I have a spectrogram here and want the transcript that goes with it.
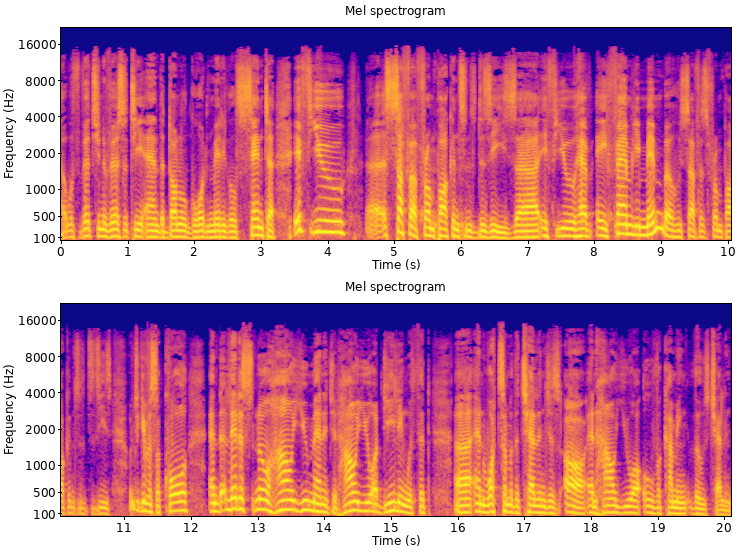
uh, with Wits University and the Donald Gordon Medical Center. If you uh, suffer from Parkinson's disease, uh, if you have a family member who suffers from Parkinson's disease, why don't you give us a call and let us know how you manage it, how you are dealing with it, uh, and what some of the challenges are, and how you are overcoming those challenges.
